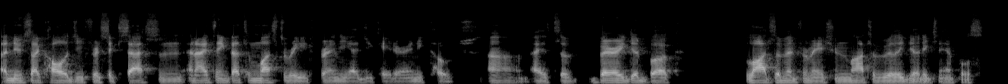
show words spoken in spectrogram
a new psychology for success. And, and I think that's a must read for any educator, any coach. Um, it's a very good book lots of information, lots of really good examples.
